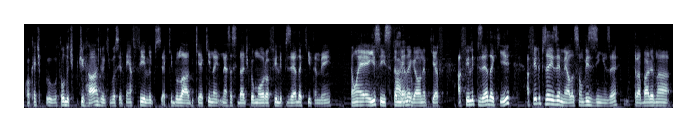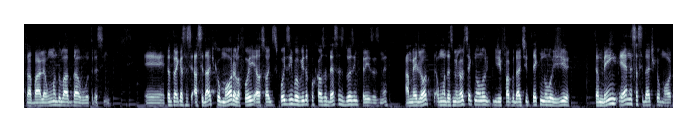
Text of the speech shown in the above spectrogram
qualquer tipo, todo tipo de hardware, que você tem a Philips aqui do lado, que aqui nessa cidade que eu moro, a Philips é daqui também. Então é isso, isso também é Caramba. é legal, né? Porque a, a Philips é daqui, a Philips e a Exem, elas são vizinhas, é? Trabalha, na, trabalha uma do lado da outra, assim. É, tanto é que essa, a cidade que eu moro, ela foi, ela só foi desenvolvida por causa dessas duas empresas, né? A melhor, uma das melhores de faculdades de tecnologia também é nessa cidade que eu moro,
